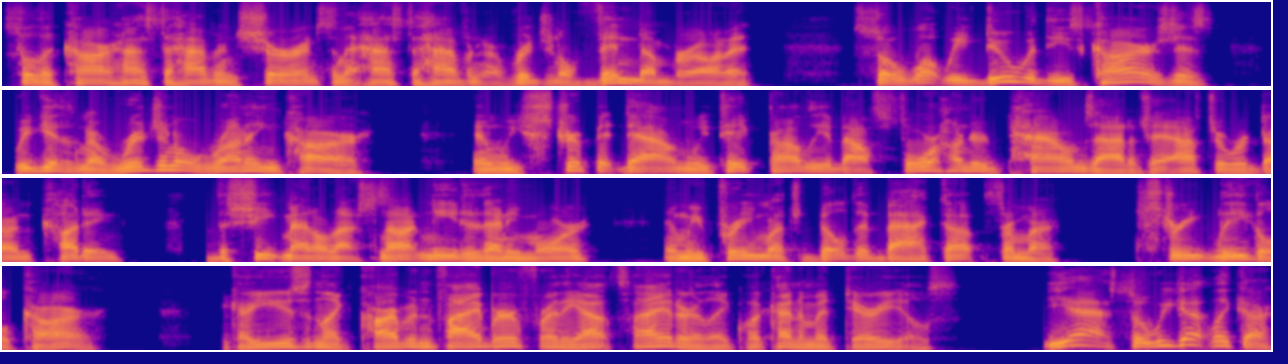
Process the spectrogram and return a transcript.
So the car has to have insurance and it has to have an original VIN number on it. So what we do with these cars is we get an original running car and we strip it down. We take probably about 400 pounds out of it after we're done cutting the sheet metal that's not needed anymore and we pretty much build it back up from a street legal car. Like are you using like carbon fiber for the outside or like what kind of materials? Yeah, so we got like a,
